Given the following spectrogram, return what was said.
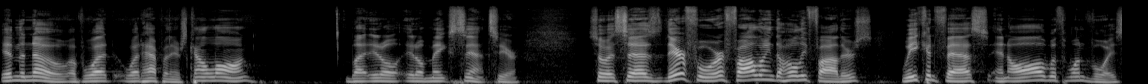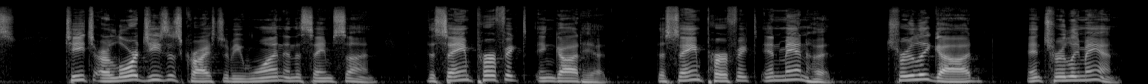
in the know of what, what happened there. It's kind of long, but it'll, it'll make sense here. So it says, Therefore, following the Holy Fathers, we confess, and all with one voice, teach our Lord Jesus Christ to be one and the same Son, the same perfect in Godhead, the same perfect in manhood, truly God and truly man,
